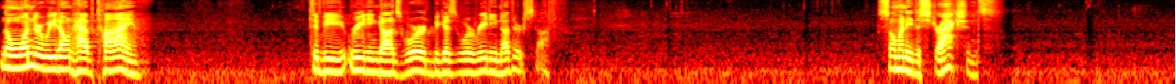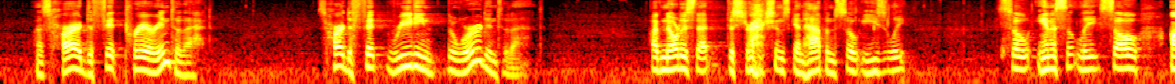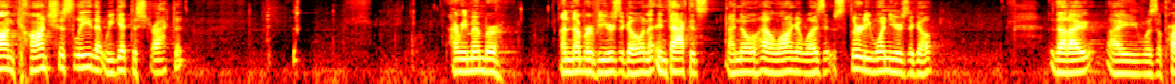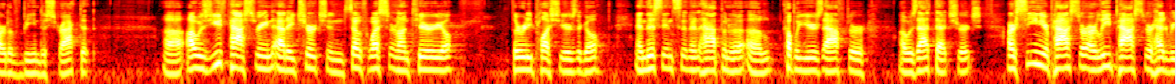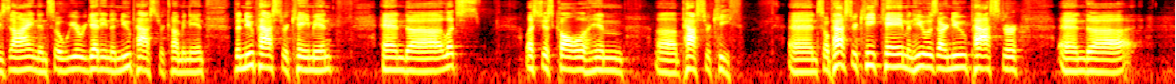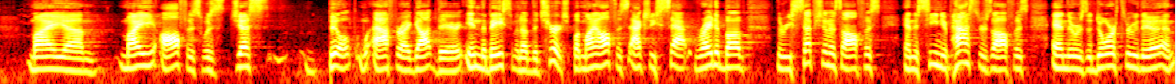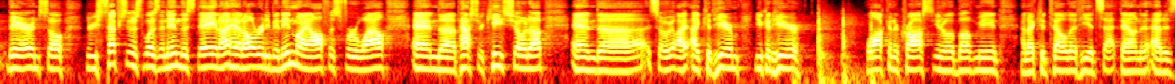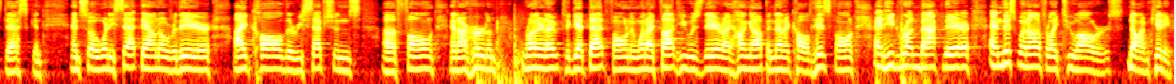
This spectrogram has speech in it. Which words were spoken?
No wonder we don't have time to be reading God's Word because we're reading other stuff. So many distractions. It's hard to fit prayer into that. It's hard to fit reading the Word into that. I've noticed that distractions can happen so easily, so innocently, so unconsciously that we get distracted. I remember a number of years ago, and in fact, it's I know how long it was. It was 31 years ago that I, I was a part of being distracted. Uh, I was youth pastoring at a church in southwestern Ontario 30 plus years ago. And this incident happened a, a couple years after I was at that church. Our senior pastor, our lead pastor, had resigned, and so we were getting a new pastor coming in. The new pastor came in, and uh, let's, let's just call him uh, Pastor Keith. And so Pastor Keith came, and he was our new pastor. And uh, my, um, my office was just built after I got there in the basement of the church. But my office actually sat right above the receptionist's office and the senior pastor's office, and there was a door through there, and, there, and so the receptionist wasn't in this day, and I had already been in my office for a while, and uh, Pastor Keith showed up, and uh, so I, I could hear him. You could hear walking across, you know, above me, and, and I could tell that he had sat down at his desk. And, and so when he sat down over there, I called the reception's uh, phone, and I heard him running out to get that phone. And when I thought he was there, I hung up, and then I called his phone, and he'd run back there. And this went on for like two hours. No, I'm kidding.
